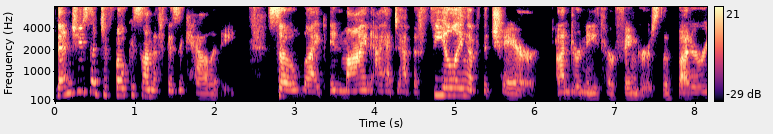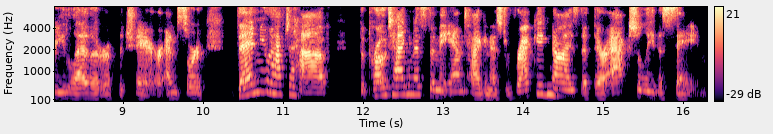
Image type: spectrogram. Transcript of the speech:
then she said to focus on the physicality. So, like in mine, I had to have the feeling of the chair underneath her fingers, the buttery leather of the chair. And sort of then you have to have the protagonist and the antagonist recognize that they're actually the same.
